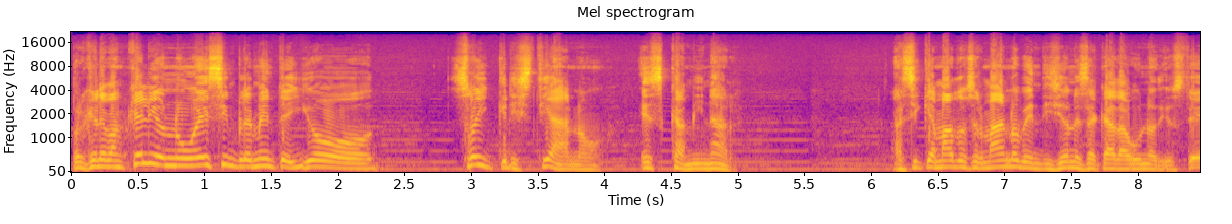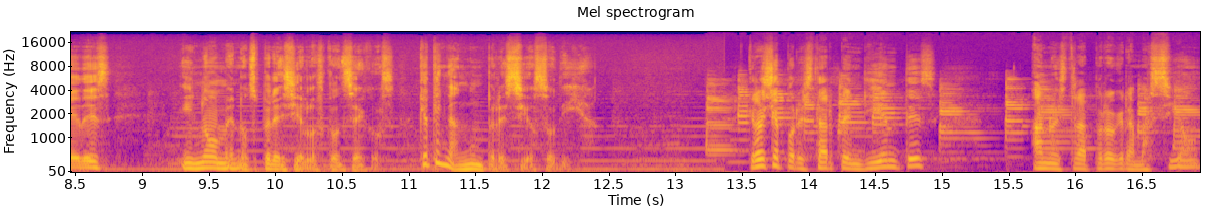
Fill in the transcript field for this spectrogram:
Porque el Evangelio no es simplemente yo soy cristiano, es caminar. Así que, amados hermanos, bendiciones a cada uno de ustedes y no menosprecien los consejos. Que tengan un precioso día. Gracias por estar pendientes a nuestra programación.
